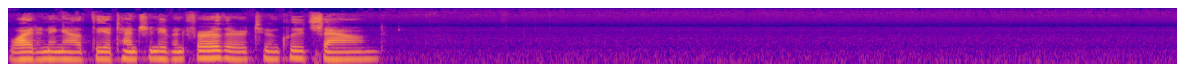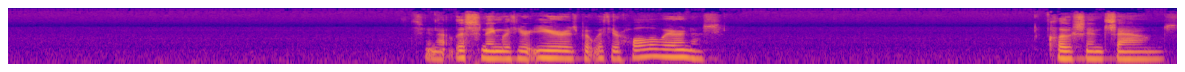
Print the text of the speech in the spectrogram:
Widening out the attention even further to include sound. So you're not listening with your ears, but with your whole awareness. Close in sounds.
